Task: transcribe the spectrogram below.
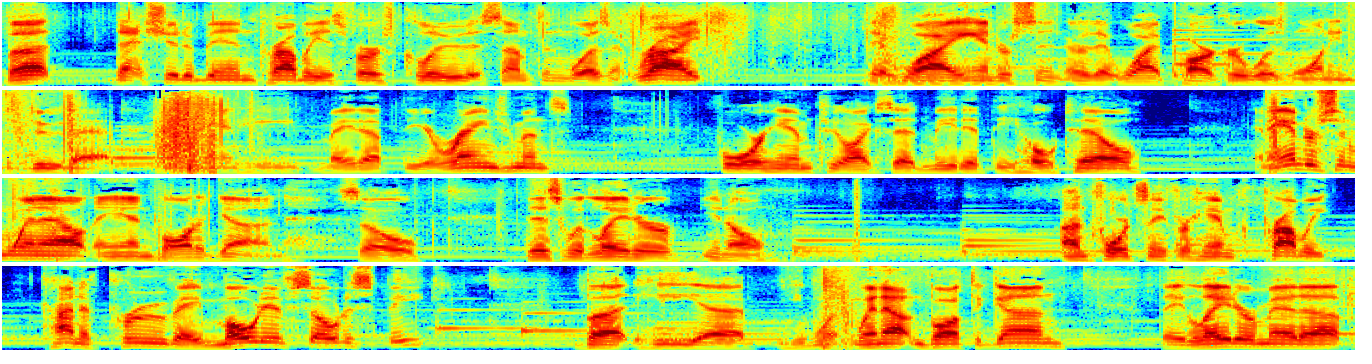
But that should have been probably his first clue that something wasn't right, that why Anderson or that why Parker was wanting to do that. And he made up the arrangements for him to, like I said, meet at the hotel. And Anderson went out and bought a gun. So this would later, you know, unfortunately for him, probably kind of prove a motive, so to speak. But he uh, he went, went out and bought the gun. They later met up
